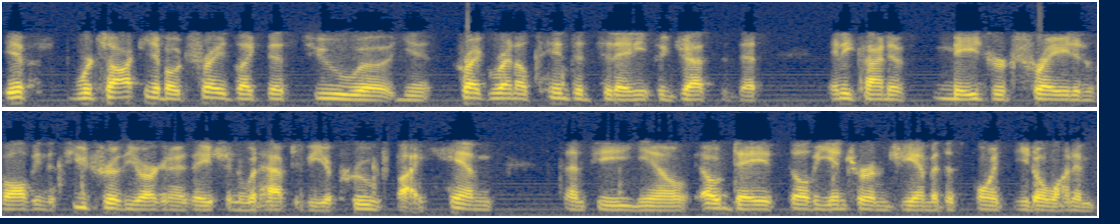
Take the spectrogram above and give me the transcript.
if we're talking about trades like this, too, uh, you know, Craig Reynolds hinted today, and he suggested that any kind of major trade involving the future of the organization would have to be approved by him, since he, you know, O'Day is still the interim GM at this point. You don't want him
